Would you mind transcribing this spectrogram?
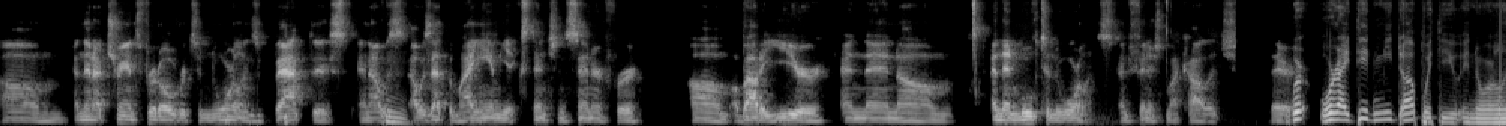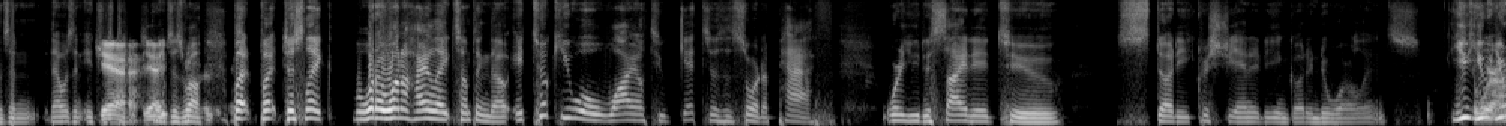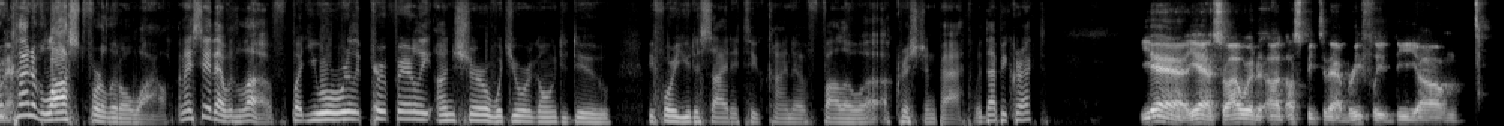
um and then I transferred over to New Orleans Baptist and I was I was at the Miami Extension Center for um about a year and then um and then moved to New Orleans and finished my college there. where, where i did meet up with you in new orleans and that was an interesting yeah, yeah, experience as well But but but just like what I want to highlight something though, it took you a while to get to the sort of path where you decided to study Christianity and go to New Orleans. You you, you were at. kind of lost for a little while, and I say that with love, but you were really fa- fairly unsure what you were going to do before you decided to kind of follow a, a Christian path. Would that be correct? Yeah, yeah. So I would uh, I'll speak to that briefly. The um,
